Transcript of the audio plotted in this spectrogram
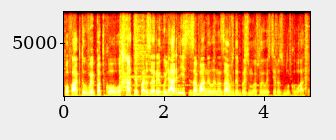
по факту випадково. А тепер за регулярність забанили назавжди без можливості розблокувати.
